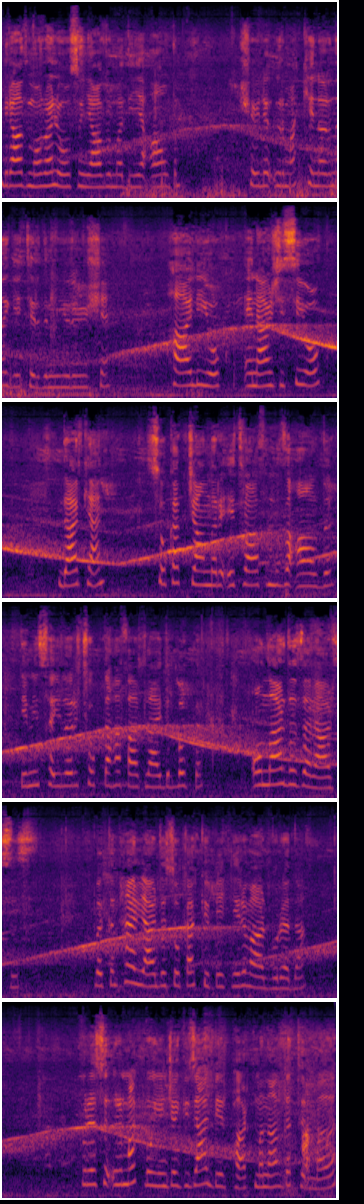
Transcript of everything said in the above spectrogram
Biraz moral olsun yavruma diye aldım. Şöyle ırmak kenarına getirdim yürüyüşe. Hali yok, enerjisi yok. Derken sokak canları etrafımızı aldı. Demin sayıları çok daha fazlaydı. Bakın. Onlar da zararsız. Bakın her yerde sokak köpekleri var burada. Burası ırmak boyunca güzel bir park. Manavgat Irmağı.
